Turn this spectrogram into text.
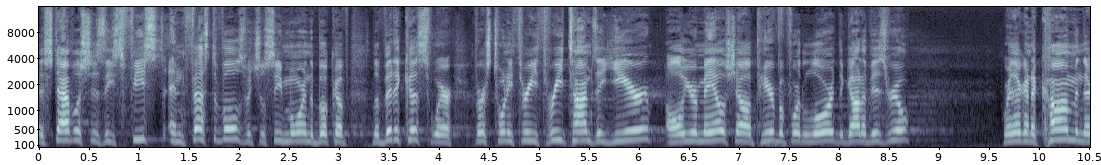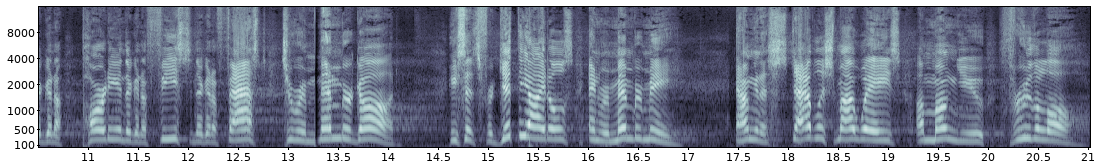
establishes these feasts and festivals, which you'll see more in the book of Leviticus, where verse 23 three times a year all your males shall appear before the Lord, the God of Israel, where they're going to come and they're going to party and they're going to feast and they're going to fast to remember God. He says, Forget the idols and remember me. and I'm going to establish my ways among you through the law.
